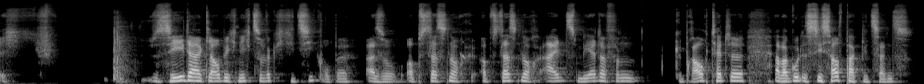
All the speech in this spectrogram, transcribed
ich sehe da glaube ich nicht so wirklich die Zielgruppe. Also ob es das noch, ob es das noch eins mehr davon gebraucht hätte, aber gut, ist die South Park-Lizenz.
